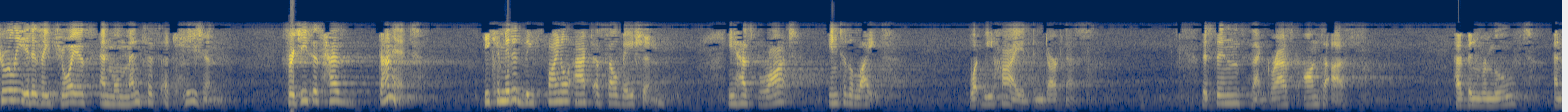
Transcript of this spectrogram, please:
Truly, it is a joyous and momentous occasion, for Jesus has done it. He committed the final act of salvation. He has brought into the light what we hide in darkness. The sins that grasp onto us have been removed and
